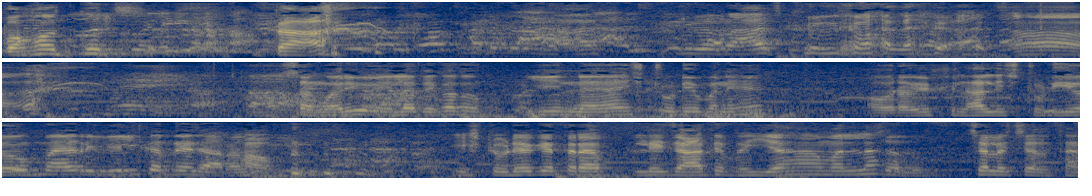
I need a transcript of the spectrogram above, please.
बहुत कुछ था पूरा राज खुलने वाला है आज। हाँ। संगवारी वेला देखा तो ये नया स्टूडियो बने हैं और अभी फ़िलहाल स्टूडियो मैं रिवील करने जा रहा हूँ। हाँ। स्टूडियो के तरफ़ ले जाते भैया हाँ मल्ला चलो। चलो चलता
